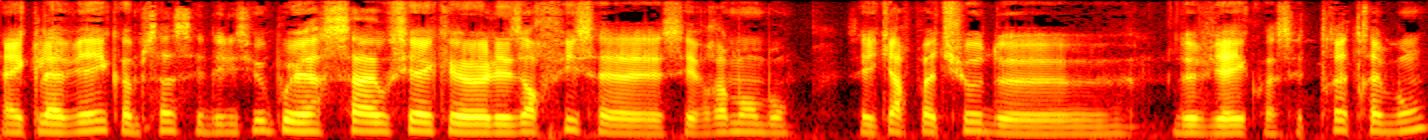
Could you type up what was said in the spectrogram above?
Avec la vieille comme ça, c'est délicieux. Vous pouvez faire ça aussi avec les orphis, c'est vraiment bon. C'est les carpaccio de, de vieille quoi. C'est très très bon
